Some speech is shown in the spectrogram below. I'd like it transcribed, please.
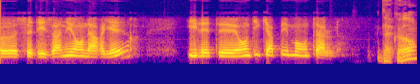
Euh, C'est des années en arrière. Il était handicapé mental. D'accord.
